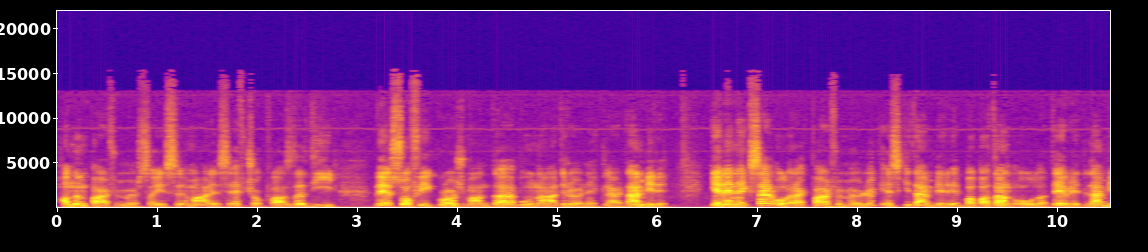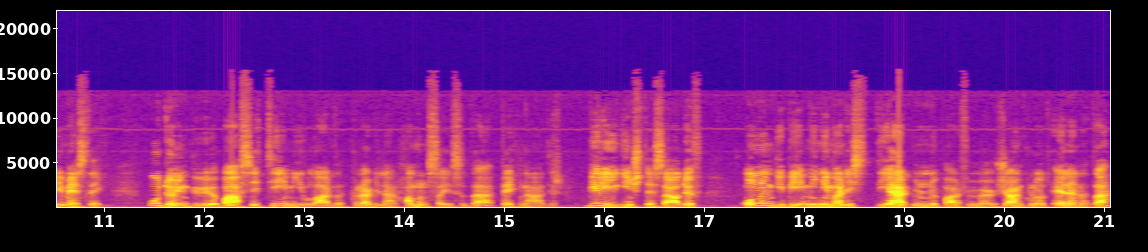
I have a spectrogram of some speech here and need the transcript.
hanım parfümör sayısı maalesef çok fazla değil ve Sophie Grosjean da bu nadir örneklerden biri. Geleneksel olarak parfümörlük eskiden beri babadan oğula devredilen bir meslek. Bu döngüyü bahsettiğim yıllarda kırabilen hanım sayısı da pek nadir. Bir ilginç tesadüf, onun gibi minimalist diğer ünlü parfümör Jean-Claude Elena da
